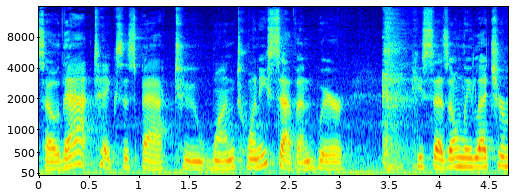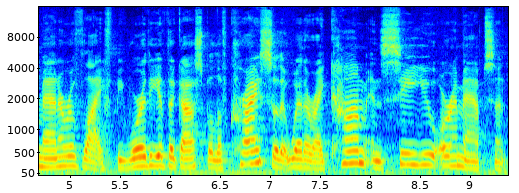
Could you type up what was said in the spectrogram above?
So that takes us back to 127, where he says, Only let your manner of life be worthy of the gospel of Christ, so that whether I come and see you or am absent,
